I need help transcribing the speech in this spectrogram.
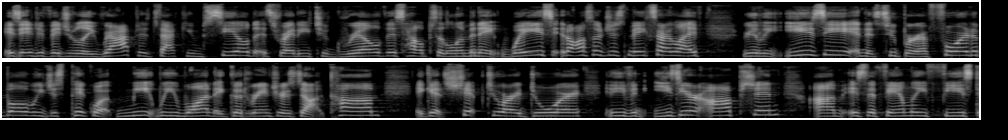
is individually wrapped, it's vacuum sealed, it's ready to grill. This helps eliminate waste. It also just makes our life really easy and it's super affordable. We just pick what meat we want at goodranchers.com. It gets shipped to our door. An even easier option um, is the Family Feast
